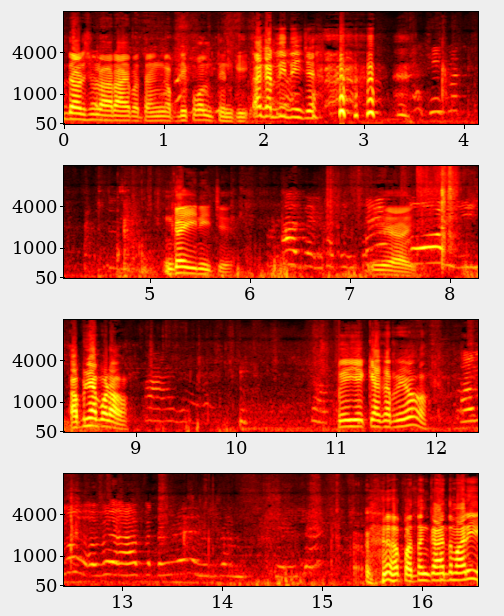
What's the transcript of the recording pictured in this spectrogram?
दर्श उड़ा रहा है पतंग। अपनी पॉलिथीन की। कर दी नीचे। गई नीचे। ये आई अपने पढ़ाओ। पे ये क्या कर रहे हो? पतंग कहाँ है तुम्हारी?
